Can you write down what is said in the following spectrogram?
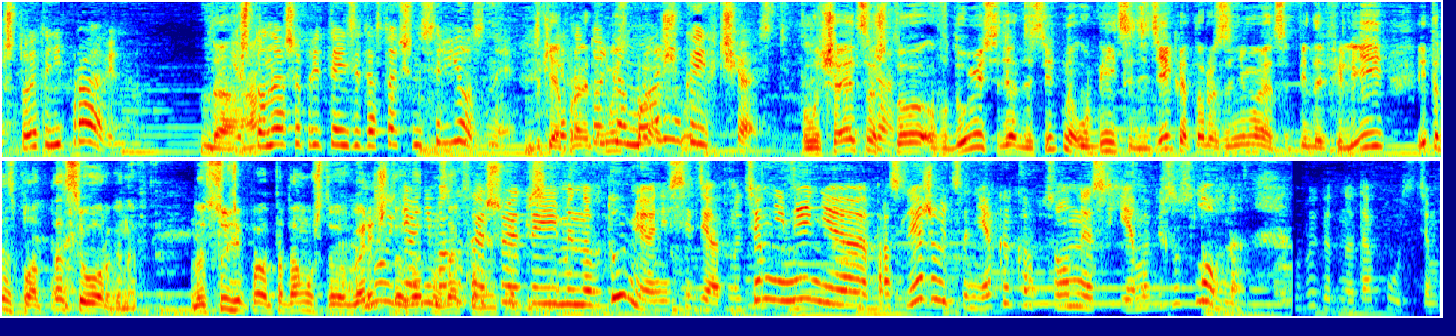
что это неправильно. Да. И что наши претензии достаточно серьезные. Так я это только маленькая их часть. Получается, да. что в Думе сидят действительно убийцы детей, которые занимаются педофилией и трансплантацией органов. Ну, судя по тому, что вы говорите, ну, что я не могу сказать, что это именно в Думе они сидят, но тем не менее прослеживается некая коррупционная схема, безусловно. Выгодно, допустим.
